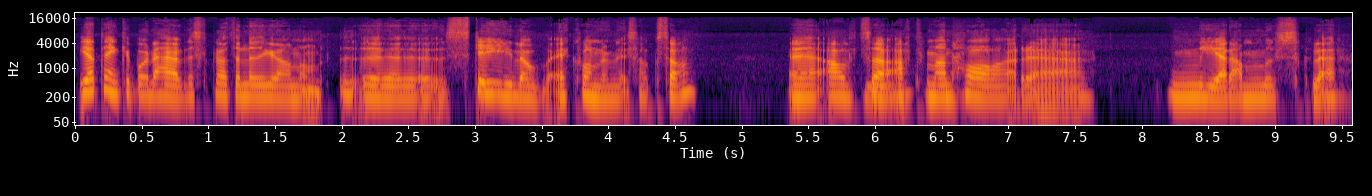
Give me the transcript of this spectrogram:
Jag tänker på det här, vi ska prata lite grann om uh, scale of economies också. Uh, alltså mm. att man har uh, mera muskler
